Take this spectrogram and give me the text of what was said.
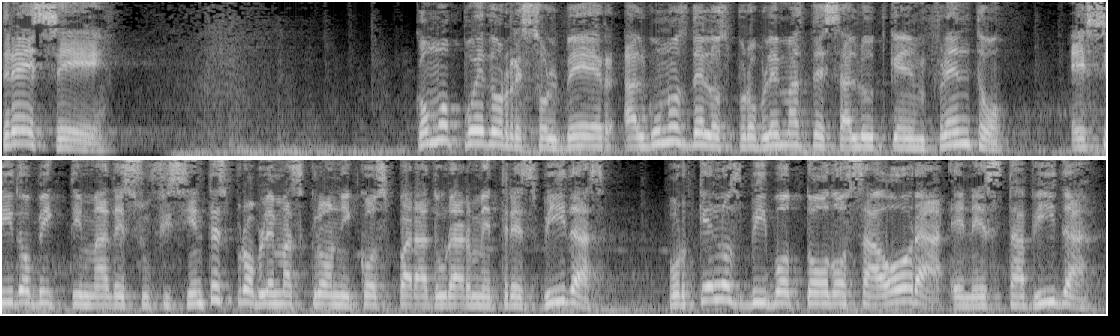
13. ¿Cómo puedo resolver algunos de los problemas de salud que enfrento? He sido víctima de suficientes problemas crónicos para durarme tres vidas. ¿Por qué los vivo todos ahora en esta vida?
